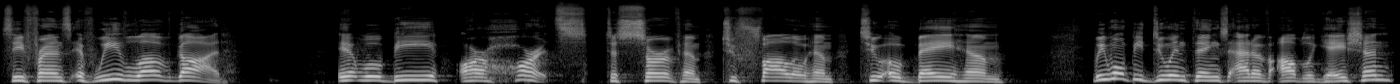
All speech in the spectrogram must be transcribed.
See, friends, if we love God, it will be our hearts to serve Him, to follow Him, to obey Him. We won't be doing things out of obligation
